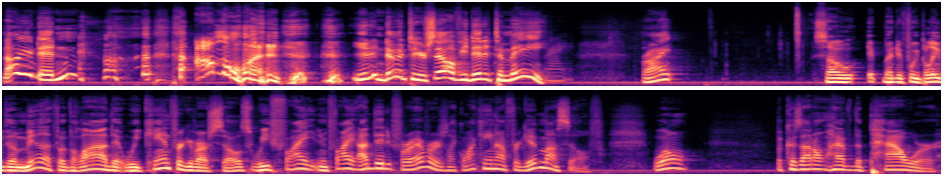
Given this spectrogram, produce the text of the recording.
No, you didn't. I'm the one. you didn't do it to yourself. You did it to me. Right. Right. So, it, but if we believe the myth or the lie that we can forgive ourselves, we fight and fight. I did it forever. It's like, why can't I forgive myself? Well, because I don't have the power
